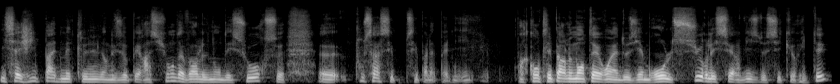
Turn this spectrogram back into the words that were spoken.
Il ne s'agit pas de mettre le nez dans les opérations, d'avoir le nom des sources. Euh, tout ça, c'est pas la peine. Par contre, les parlementaires ont un deuxième rôle sur les services de sécurité.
